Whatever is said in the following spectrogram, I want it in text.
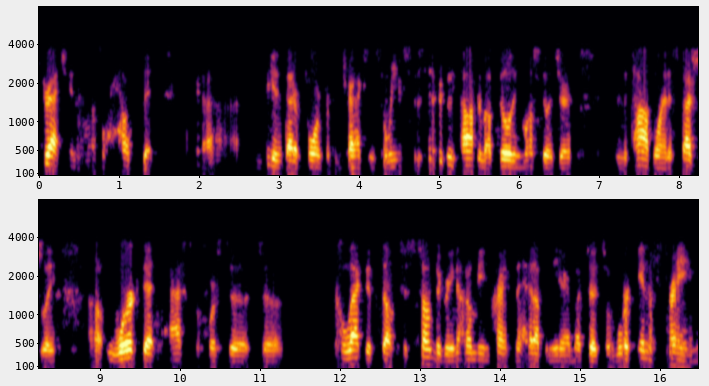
stretch in the muscle helps it uh, be in better form for contraction. So when you're specifically talking about building musculature, in the top line especially, uh, work that asks the horse to, to collect itself to some degree. I don't mean cranking the head up in the air, but to, to work in a frame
